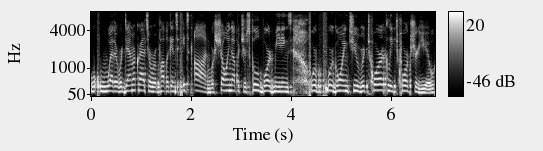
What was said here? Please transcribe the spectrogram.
Whether we're Democrats or Republicans, it's on. We're showing up at your school board meetings. We're we're going to rhetorically torture you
